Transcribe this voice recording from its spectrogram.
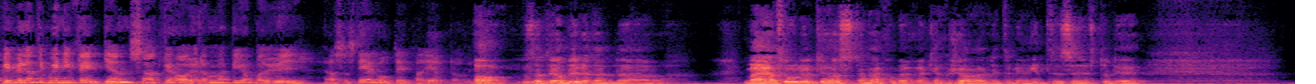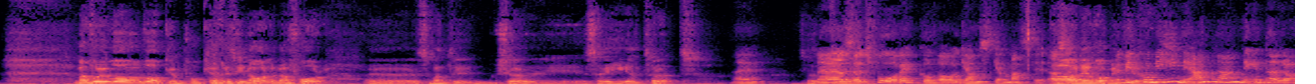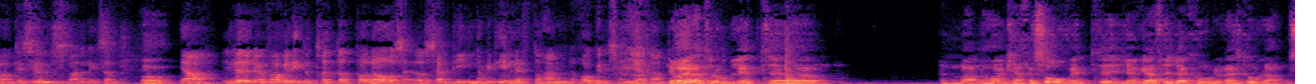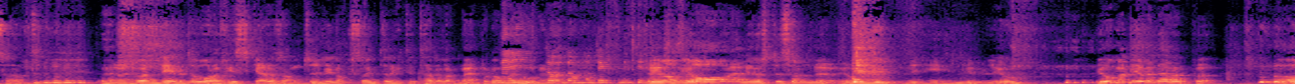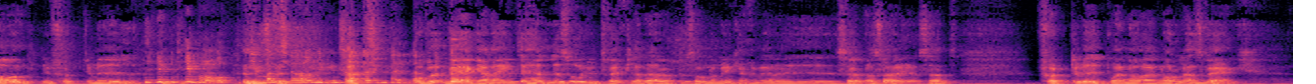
Vi vill inte gå in i väggen så att vi har ju de, vi jobbar ju i, alltså stenhårt i perioder. Liksom. Ja, så att det har blivit en... eh, Men jag tror nu till hösten här kommer vi kanske köra lite mer intensivt och det... Man får ju vara vaken på kanske signaler man får. eh, Så man inte kör sig helt trött. Nej. Nej, alltså två veckor var ganska massigt. Alltså, Ja, det var Men vi mycket. kom ju in i andra andningen där lagom till Sundsvall liksom. ja. Ja, i Luleå var vi lite trötta ett par dagar och sen, och sen piggnade vi till efter han Robinson-gäddan. Det var ju rätt roligt. eh, Man har ju kanske sovit i geografilektionerna i skolan. Så att det var en del av våra fiskare som tydligen också inte riktigt hade varit med på de Nej, lektionerna. de, de har definitivt För också jag, så. jag har en i Östersund nu. Men vi är i Luleå. Jo, men det är väl där uppe. Ja, det är 40 mil. Det är bara åtta timmars körning och vägarna är ju inte heller så utvecklade där uppe som de är kanske nere i södra Sverige. Så att 40 mil på en norr- norrländsk väg,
